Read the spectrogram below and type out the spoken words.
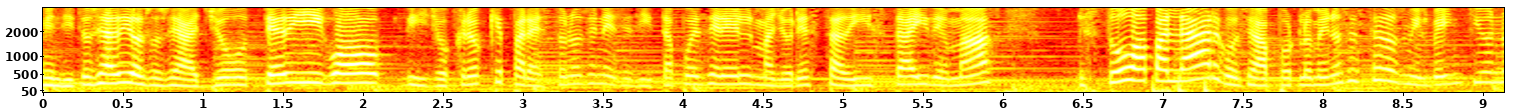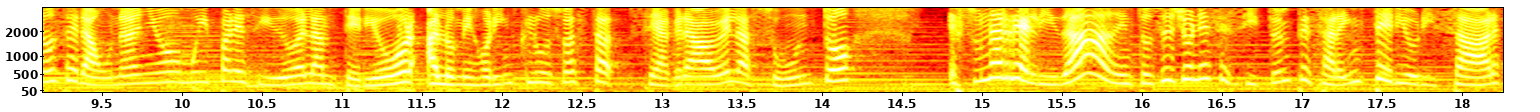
bendito sea Dios, o sea, yo te digo, y yo creo que para esto no se necesita pues ser el mayor estadista y demás, esto va para largo, o sea, por lo menos este 2021 será un año muy parecido al anterior, a lo mejor incluso hasta se agrave el asunto. Es una realidad, entonces yo necesito empezar a interiorizar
